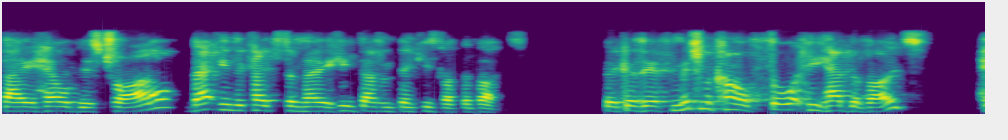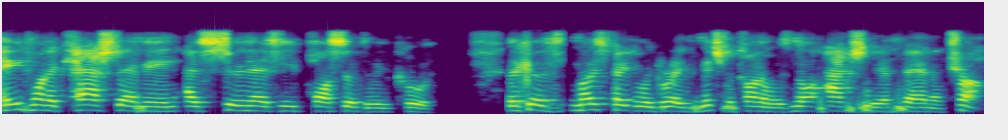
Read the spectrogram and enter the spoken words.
they held this trial, that indicates to me he doesn't think he's got the votes. Because if Mitch McConnell thought he had the votes, he'd want to cash them in as soon as he possibly could. Because most people agree Mitch McConnell was not actually a fan of Trump,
